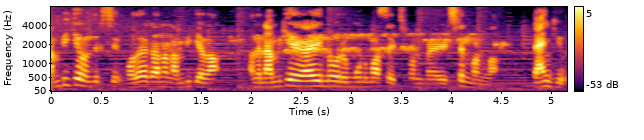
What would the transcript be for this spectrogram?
நம்பிக்கை வந்துருச்சு. முதல் காரணம் நம்பிக்கை தான். அந்த நம்பிக்கைக்காக இன்னும் ஒரு மூணு மாதம் எக்ஸ்பெண்ட் எக்ஸ்டெண்ட் பண்ணலாம். தேங்க்யூ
